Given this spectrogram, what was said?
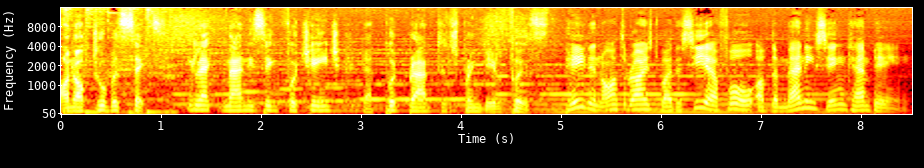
On October 6th, elect Mani Singh for change that put Brampton Springdale first. Paid and authorized by the CFO of the Mani Singh campaign.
